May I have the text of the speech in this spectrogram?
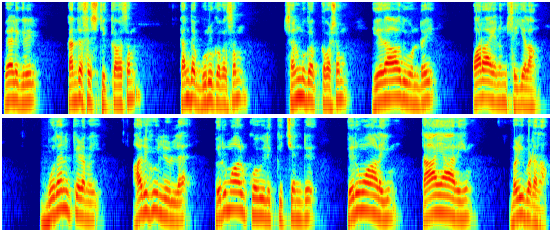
வேலைகளில் கந்த சஷ்டி கவசம் கந்த குரு கவசம் சண்முக கவசம் ஏதாவது ஒன்றை பாராயணம் செய்யலாம். புதன்கிழமை அருகிலுள்ள பெருமாள் கோவிலுக்கு சென்று பெருமாளையும் தாயாரையும் வழிபடலாம்.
